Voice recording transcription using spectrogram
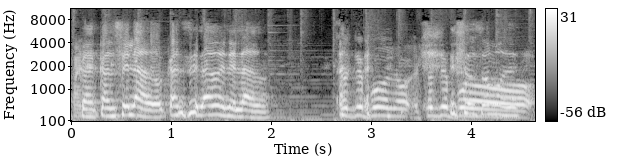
pared. cancelado, cancelado el helado. Yo te puedo. Yo te puedo.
